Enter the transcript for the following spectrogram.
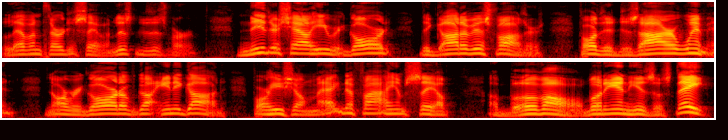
11:37. Listen to this verse. Neither shall he regard the God of his fathers for the desire of women, nor regard of God, any God, for he shall magnify himself above all. But in his estate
